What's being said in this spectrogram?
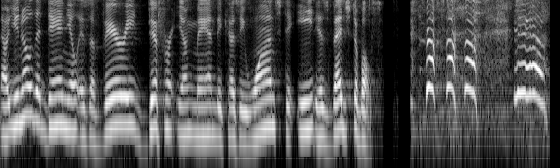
Now, you know that Daniel is a very different young man because he wants to eat his vegetables. yeah.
